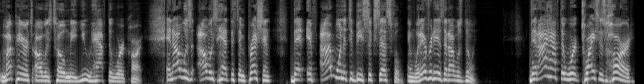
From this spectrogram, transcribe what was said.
my parents always told me you have to work hard. And I was, I always had this impression that if I wanted to be successful in whatever it is that I was doing, that I have to work twice as hard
